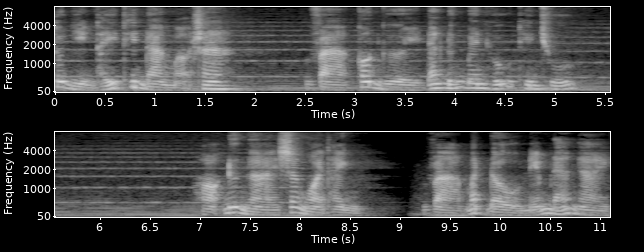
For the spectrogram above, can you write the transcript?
tôi nhìn thấy thiên đàng mở ra và con người đang đứng bên hữu thiên chúa. Họ đưa ngài ra ngoài thành và bắt đầu ném đá ngài.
